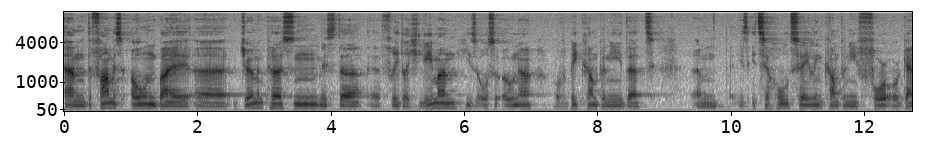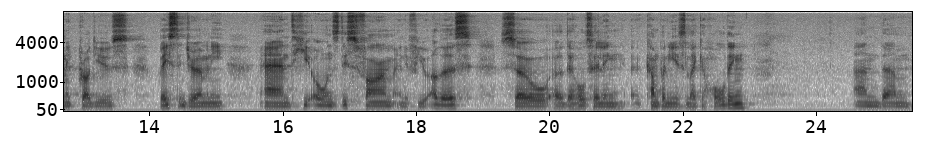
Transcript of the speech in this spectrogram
Um, the farm is owned by a German person, Mr. Uh, Friedrich Lehmann. He's also owner of a big company that um, is, it's a wholesaling company for organic produce based in Germany. And he owns this farm and a few others. So uh, the wholesaling company is like a holding. And um,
